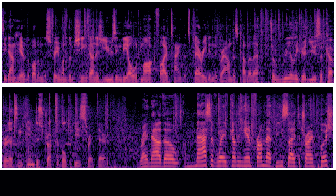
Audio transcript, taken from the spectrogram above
See down here at the bottom of the screen, one of the machine gunners using the old Mark V tank that's buried in the ground as cover there. It's a really good use of cover. That's an indestructible piece right there. Right now, though, a massive wave coming in from that B site to try and push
